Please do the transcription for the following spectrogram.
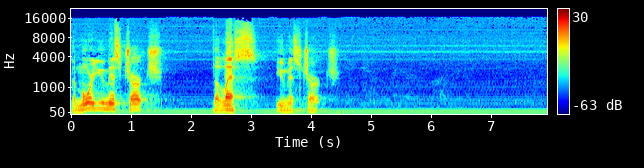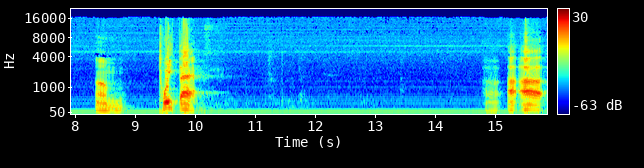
the more you miss church, the less you miss church. Um, tweet that. Uh, I, I,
